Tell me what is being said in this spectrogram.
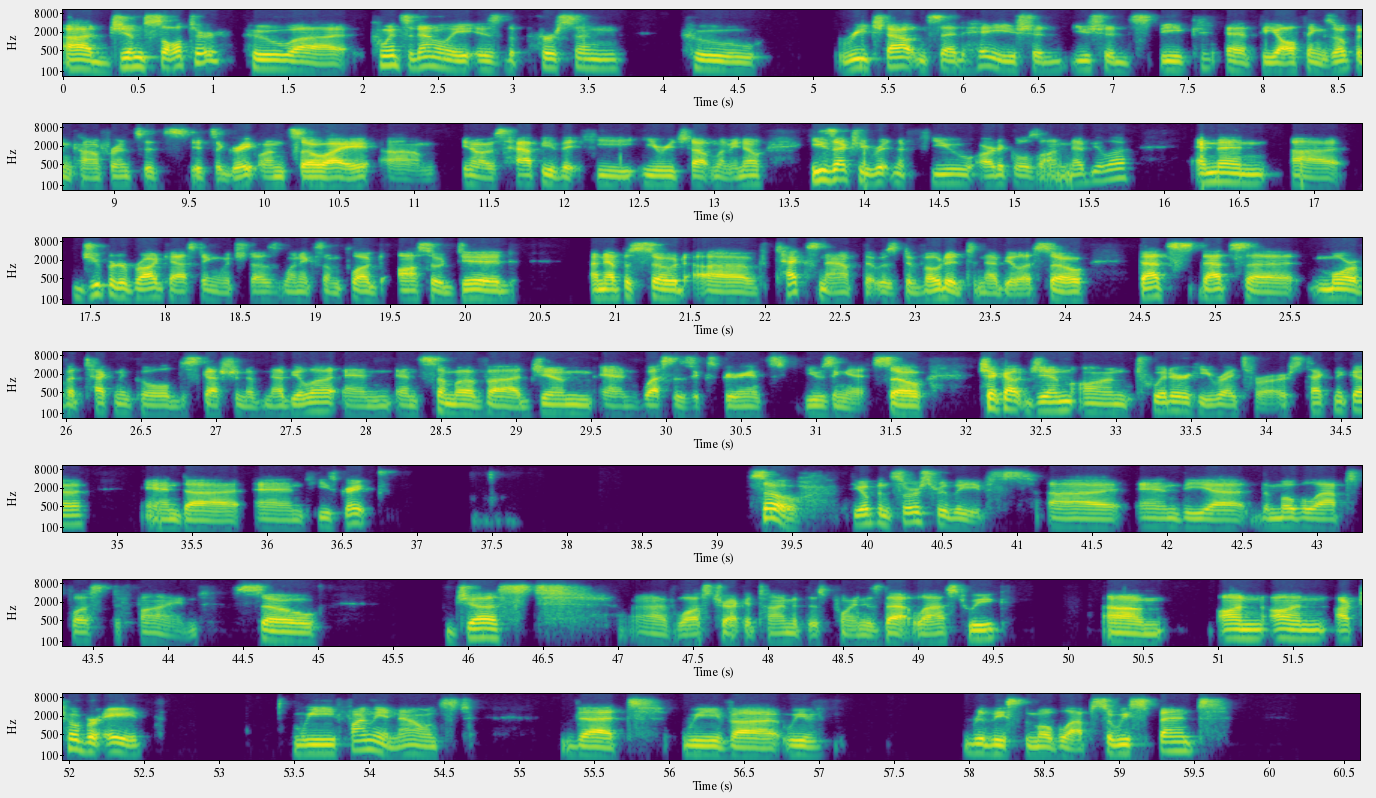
Uh, Jim Salter, who uh, coincidentally is the person who reached out and said, "Hey, you should you should speak at the All Things Open conference. It's it's a great one." So I, um, you know, I was happy that he he reached out and let me know. He's actually written a few articles on Nebula, and then uh, Jupiter Broadcasting, which does Linux Unplugged, also did an episode of TechSnap that was devoted to Nebula. So that's that's a more of a technical discussion of Nebula and and some of uh, Jim and Wes's experience using it. So check out Jim on Twitter. He writes for Ars Technica and uh, and he's great. So the open source release uh, and the uh, the mobile apps plus defined. So just I've lost track of time at this point. Is that last week? Um, on on October eighth, we finally announced that we've uh, we've released the mobile app. So we spent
